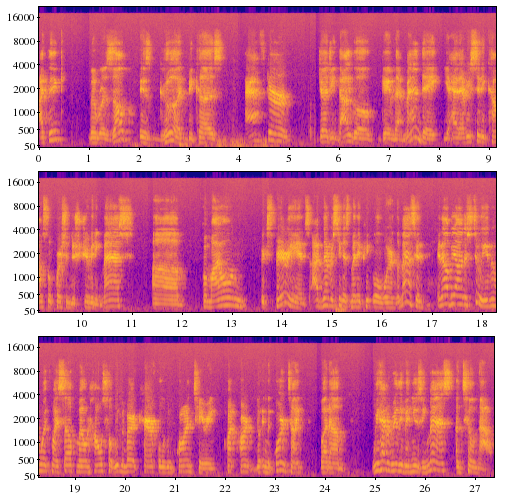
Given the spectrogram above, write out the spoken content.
I think the result is good because after Judge Hidalgo gave that mandate, you had every city council person distributing masks. Um, from my own experience, I've never seen as many people wearing the mask. And, and I'll be honest too, even with myself, my own household, we've been very careful. We've been quarantining in the quarantine, but um, we haven't really been using masks until now.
